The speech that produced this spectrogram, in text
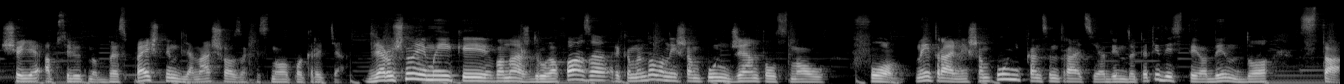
що є абсолютно безпечним для нашого захисного покриття. Для ручної мийки, вона ж друга фаза, рекомендований шампунь Gentle Snow Foam. Нейтральний шампунь, концентрація 1 до 50, 1 до 100.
